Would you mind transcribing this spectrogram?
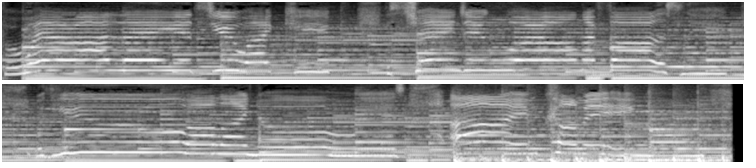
But when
